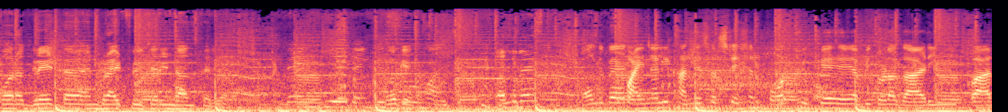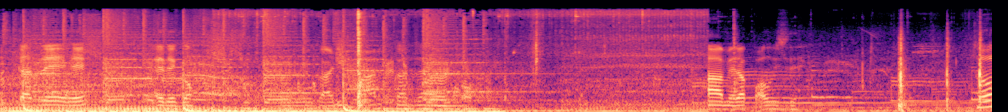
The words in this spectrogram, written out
for a great and bright future in dance career thank you thank you Okay. So much all the best all the best finally Khandeshwar station पहुँच चुके हैं। अभी थोड़ा गाड़ी पार्क कर रहे हैं। ये देखो। तो गाड़ी पार्क कर रहे हैं। हाँ मेरा पाउच है। तो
